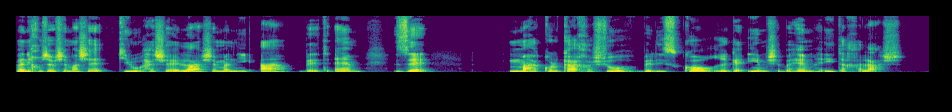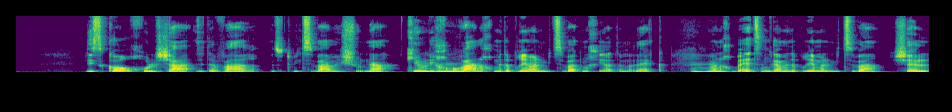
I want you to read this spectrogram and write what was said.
ואני חושב שמה שכאילו השאלה שמניעה בהתאם זה מה כל כך חשוב בלזכור רגעים שבהם היית חלש. לזכור חולשה זה דבר זאת מצווה משונה כאילו מהמם. לכאורה אנחנו מדברים על מצוות מחיית עמלק ואנחנו בעצם גם מדברים על מצווה של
